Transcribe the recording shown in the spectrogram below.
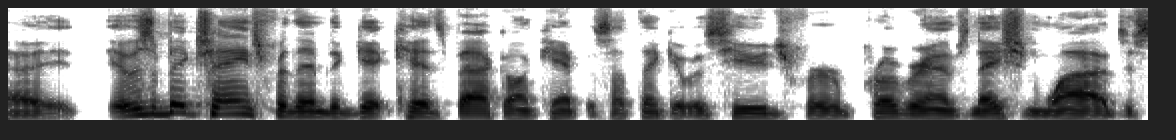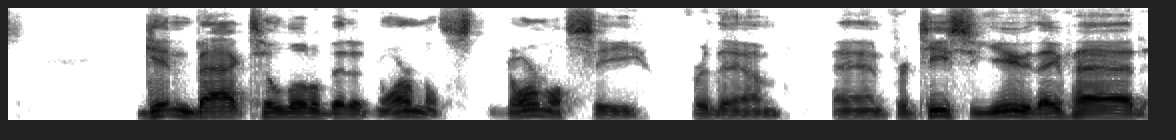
uh, it, it, was a big change for them to get kids back on campus. I think it was huge for programs nationwide, just getting back to a little bit of normal normalcy for them. And for TCU, they've had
